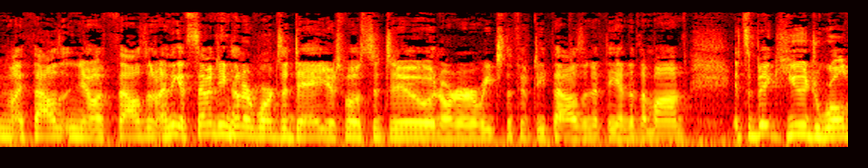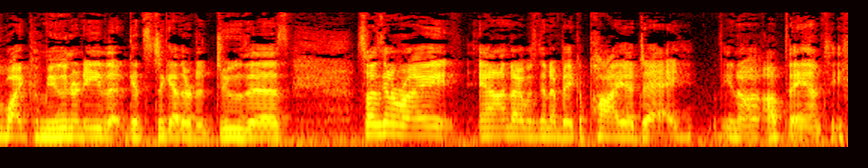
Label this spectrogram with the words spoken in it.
my thousand, you know, a thousand, I think it's 1,700 words a day you're supposed to do in order to reach the 50,000 at the end of the month. It's a big, huge worldwide community that gets together to do this. So I was going to write and I was going to bake a pie a day, you know, up the ante.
